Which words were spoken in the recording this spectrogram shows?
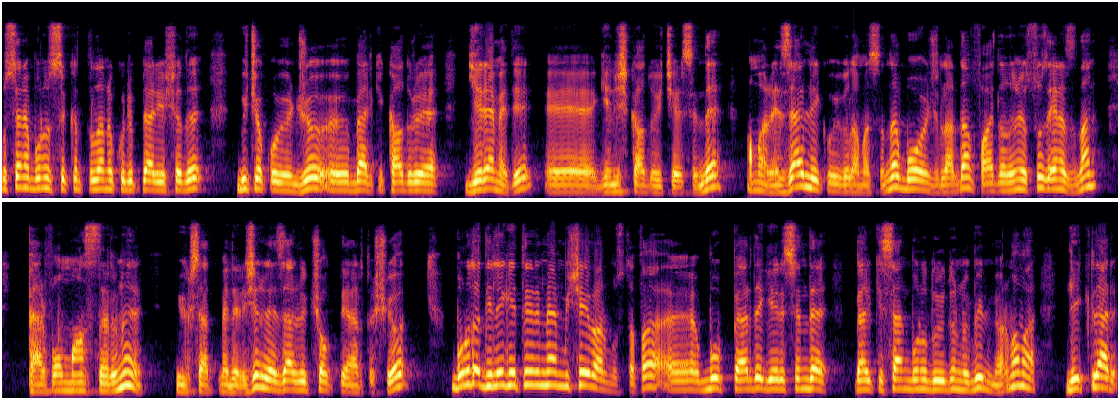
Bu sene bunun sıkıntılarını kulüpler yaşadı. Birçok oyuncu e, belki kadroya giremedi geniş kadro içerisinde. Ama rezerv lig uygulamasında bu oyunculardan faydalanıyorsunuz. En azından performanslarını yükseltmeleri için rezervlik çok değer taşıyor. Burada dile getirilmeyen bir şey var Mustafa. Ee, bu perde gerisinde belki sen bunu duydun mu bilmiyorum ama ligler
